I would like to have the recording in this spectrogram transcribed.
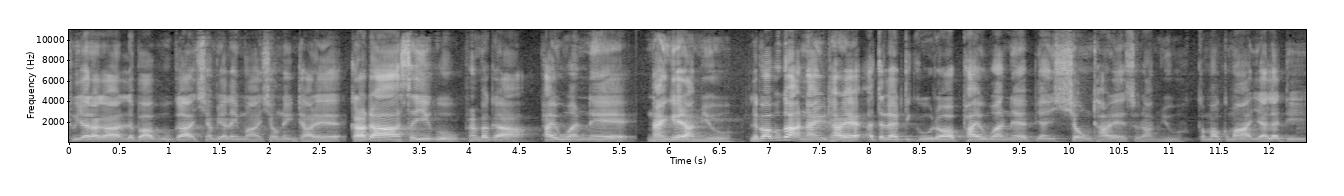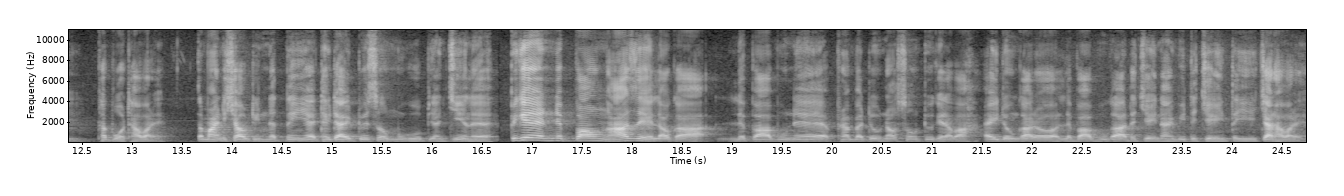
ထူးခြားတာကလီဗာပူးကချန်ပီယံလိဂ်မှာရှုံးနေထားတဲ့ဂရတာစရေးကိုဖရန့်ဘက်က5-1နဲ့နိုင်ခဲ့တာမျိုးလီဗာပူးကအနိုင်ယူထားတဲ့အက်တလက်တီကိုတော့5-1နဲ့ပြန်ရှုံးထားတယ်ဆိုတာမျိုးကမောက်ကမရလက်တွေဖတ်ပေါ်ထားပါတယ် တမိုင်းတစ်လျှောက်ဒီနှစ်သင်းရဲ့ထိတ်တိုက်တွဲဆုံမှုကိုပြန်ကြည့်ရင်လည်းပြီးခဲ့တဲ့နှစ်ပေါင်း90လောက်ကလီဗာပူးနဲ့ဖရန့်ဘတ်တို့နောက်ဆုံးတွေ့ခဲ့တာပါအဲ့ဒီတုန်းကတော့လီဗာပူးကတစ်ကြိမ်နိုင်ပြီးတစ်ကြိမ်တည်ကြထားပါတယ်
